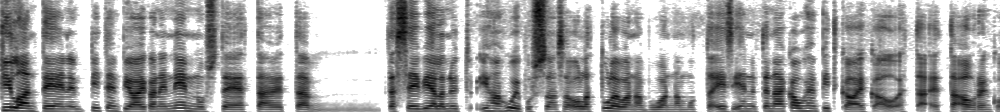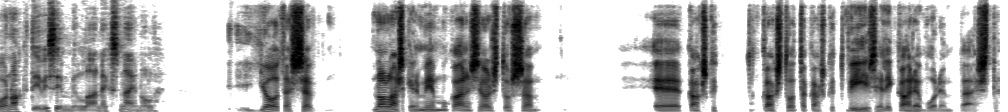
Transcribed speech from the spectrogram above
tilanteen pitempiaikainen ennuste, että, että tässä ei vielä nyt ihan huipussaansa olla tulevana vuonna, mutta ei siihen nyt enää kauhean pitkä aika ole, että, että aurinko on aktiivisimmillaan, eikö näin ole? Joo, tässä no laskelmien mukaan se olisi tuossa 20, 2025, eli kahden vuoden päästä.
